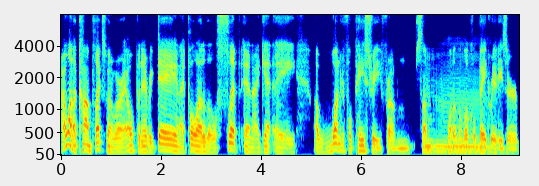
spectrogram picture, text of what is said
I want a complex one where I open every day and I pull out a little slip and I get a a wonderful pastry from some one of the local Mm. bakeries or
